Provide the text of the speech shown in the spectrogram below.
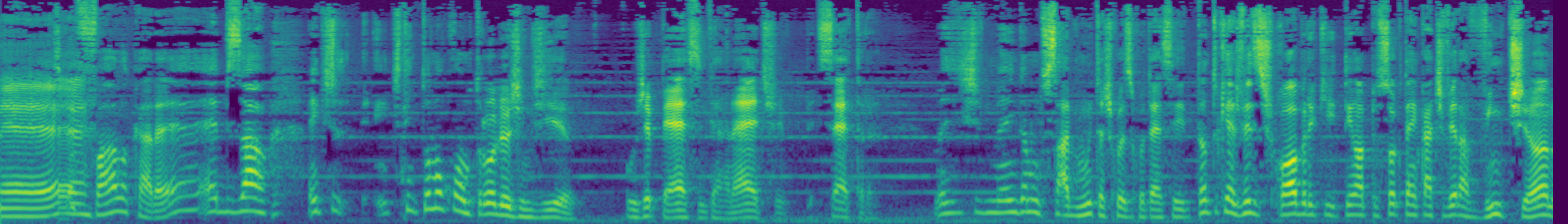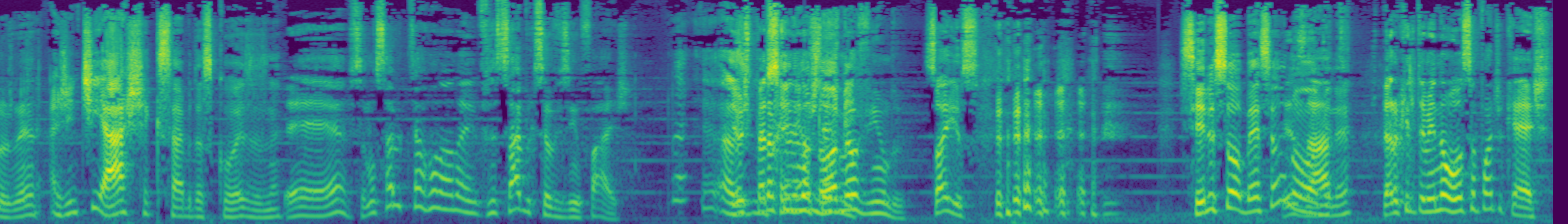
É. Isso que eu falo, cara, é, é bizarro. A gente, a gente tem todo um controle hoje em dia. O GPS, internet, etc. Mas a gente ainda não sabe muitas coisas que acontecem. Tanto que às vezes descobre que tem uma pessoa que tá em cativeiro há 20 anos, né? A gente acha que sabe das coisas, né? É, você não sabe o que tá rolando aí. Você sabe o que seu vizinho faz. É, Eu espero que ele não esteja me ouvindo. Só isso. Se ele soubesse é o Exato. nome, né? Espero que ele também não ouça o podcast.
